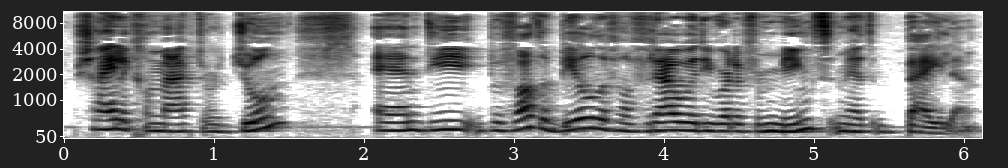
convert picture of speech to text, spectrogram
waarschijnlijk gemaakt door John. En die bevatten beelden van vrouwen die worden verminkt met bijlen.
